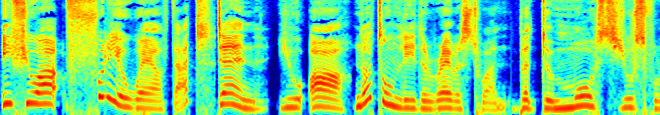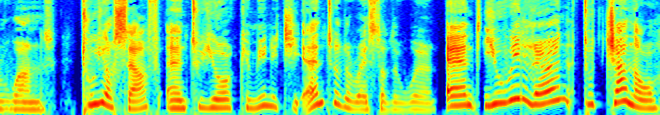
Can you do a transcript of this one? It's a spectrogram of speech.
if you are fully aware of that, then you are not only the rarest one, but the most useful one to yourself and to your community and to the rest of the world. And you will learn to channel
